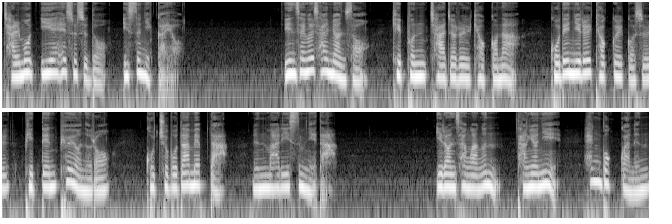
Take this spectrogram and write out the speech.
잘못 이해했을 수도 있으니까요. 인생을 살면서 깊은 좌절을 겪거나 고된 일을 겪을 것을 빗댄 표현으로 고추보다 맵다는 말이 있습니다. 이런 상황은 당연히 행복과는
